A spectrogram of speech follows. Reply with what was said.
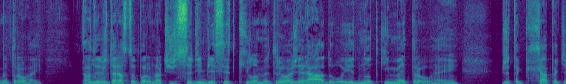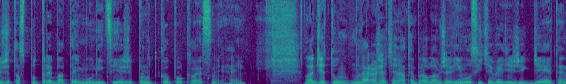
metrov, hej a mm-hmm. teraz to porovnáte, že 70 km a že rádovo jednotky metrov, hej. Že tak chápete, že tá spotreba tej munície, že prudko poklesne, hej. Lenže tu naražate na ten problém, že vy musíte vedieť, že kde je ten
